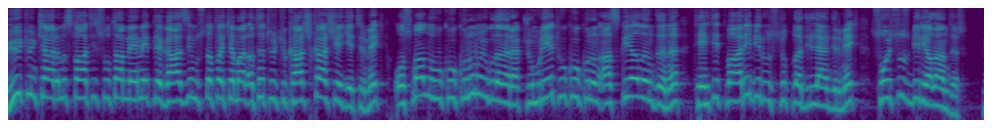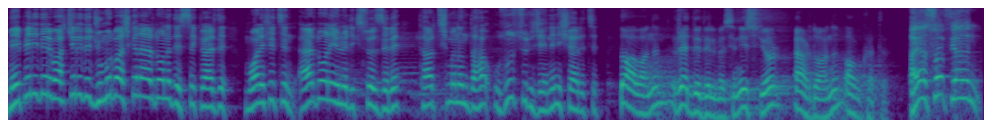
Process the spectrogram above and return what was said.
Büyük hünkârımız Fatih Sultan Mehmet ile Gazi Mustafa Kemal Atatürk'ü karşı karşıya getirmek, Osmanlı hukukunun uygulanarak Cumhuriyet hukukunun askıya alındığını tehditvari bir üslupla dillendirmek soysuz bir yalandır. MHP lideri Bahçeli de Cumhurbaşkanı Erdoğan'a destek verdi. Muhalefetin Erdoğan'a yönelik sözleri tartışmanın daha uzun süreceğinin işareti. Davanın reddedilmesini istiyor Erdoğan'ın avukatı. Ayasofya'nın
